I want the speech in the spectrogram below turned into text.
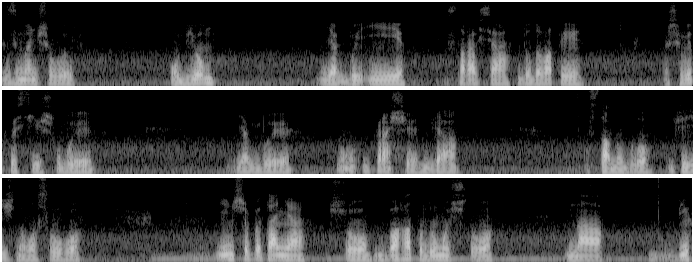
зменшував об'єм, якби і старався додавати швидкості, щоб якби ну, краще для стану було фізичного свого. Інше питання, що багато думають, що на біг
